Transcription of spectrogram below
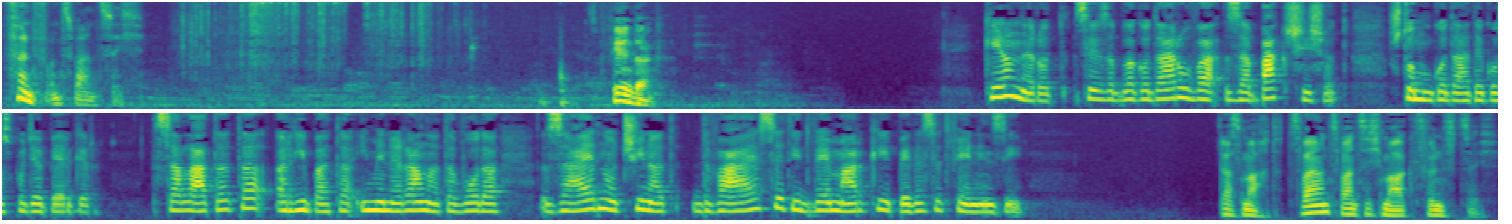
25. Vielen Dank. Келнерот се заблагодарува за бакшишот што му го даде господја Бергер. Салатата, рибата и минералната вода заедно чинат 22 марки и 50 фенинзи. Das macht 22 Mark 50.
